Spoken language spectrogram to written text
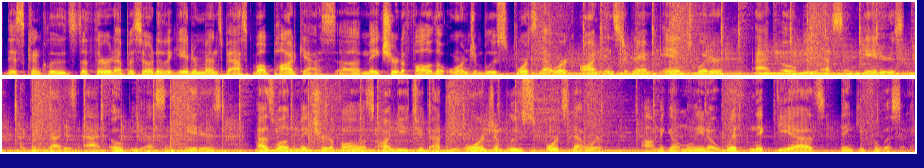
this concludes the third episode of the Gator Men's Basketball Podcast. Uh, make sure to follow the Orange and Blue Sports Network on Instagram and Twitter at OBSN Gators. Again, that is at OBSN Gators. As well to make sure to follow us on YouTube at the Orange and Blue Sports Network. I'm Miguel Molina with Nick Diaz. Thank you for listening.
